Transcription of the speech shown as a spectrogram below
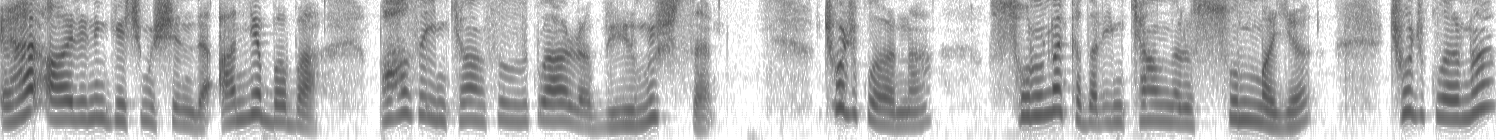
eğer ailenin geçmişinde anne baba bazı imkansızlıklarla büyümüşse çocuklarına sonuna kadar imkanları sunmayı çocuklarına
